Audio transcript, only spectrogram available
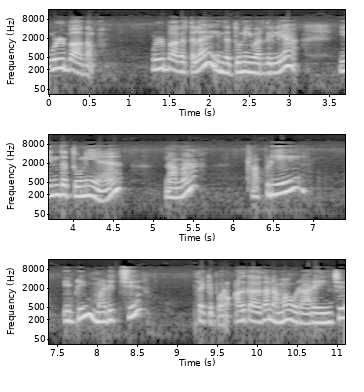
உள்பாகம் உள்பாகத்தில் இந்த துணி வருது இல்லையா? இந்த துணியை நாம் அப்படியே இப்படி மடித்து தைக்க போகிறோம் அதுக்காக தான் நம்ம ஒரு அரை இன்ச்சு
